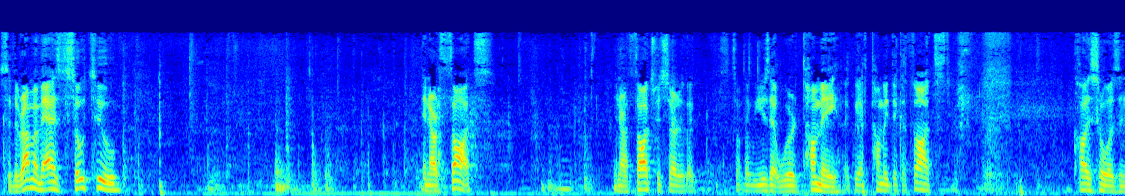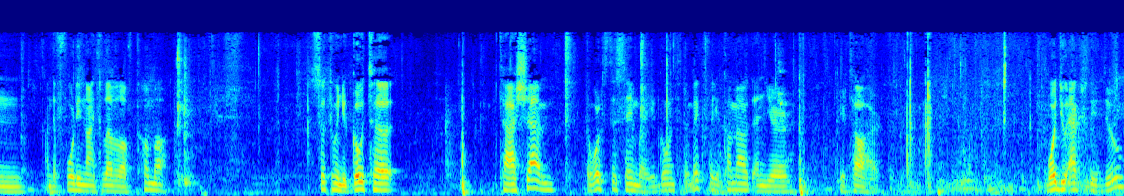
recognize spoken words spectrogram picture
So the Rambam adds, so too, in our thoughts, in our thoughts, which are like something we use that word tame, like we have tame dika thoughts. Klal was in on the 49th level of Tuma. So when you go to to Hashem, it works the same way. You go into the mikveh, you come out, and you're you're tahar. What do you actually do?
